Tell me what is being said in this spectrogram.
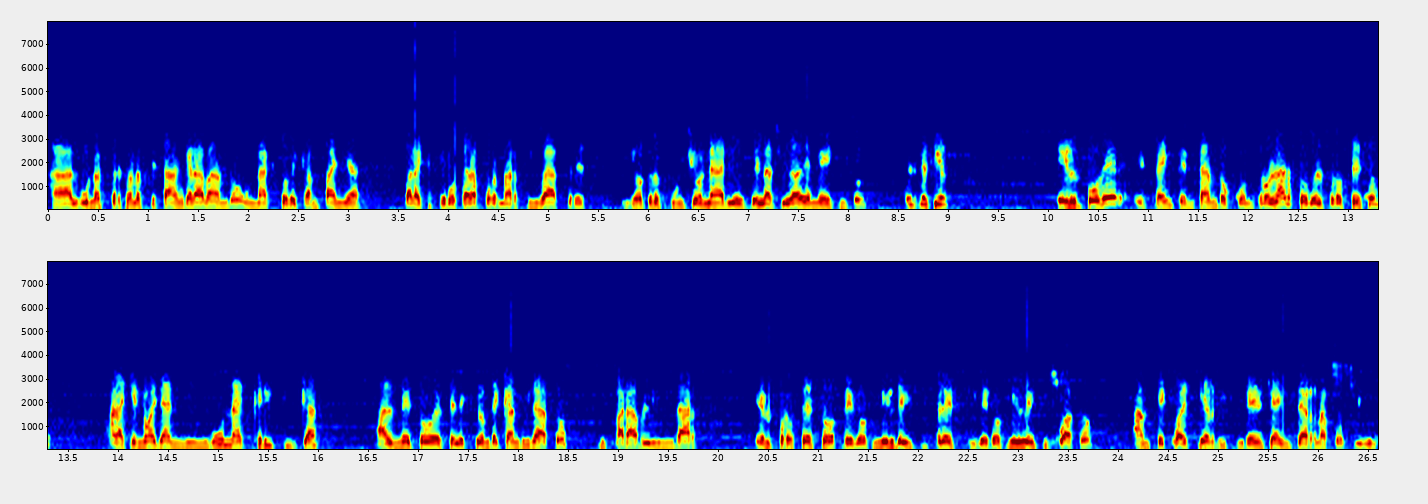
a algunas personas que estaban grabando un acto de campaña para que se votara por Martí Batres y otros funcionarios de la Ciudad de México. Es decir, el poder está intentando controlar todo el proceso para que no haya ninguna crítica al método de selección de candidatos y para blindar el proceso de 2023 y de 2024 ante cualquier disidencia interna posible.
